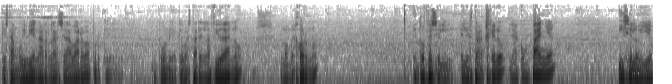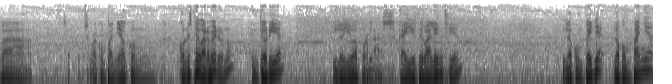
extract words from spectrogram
Que está muy bien arreglarse la barba porque, porque bueno, ya que va a estar en la ciudad, ¿no? Pues lo mejor, ¿no? Entonces el, el extranjero le acompaña y se lo lleva, se va acompañado con, con este barbero, ¿no? En teoría, y lo lleva por las calles de Valencia y lo acompaña, lo acompaña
